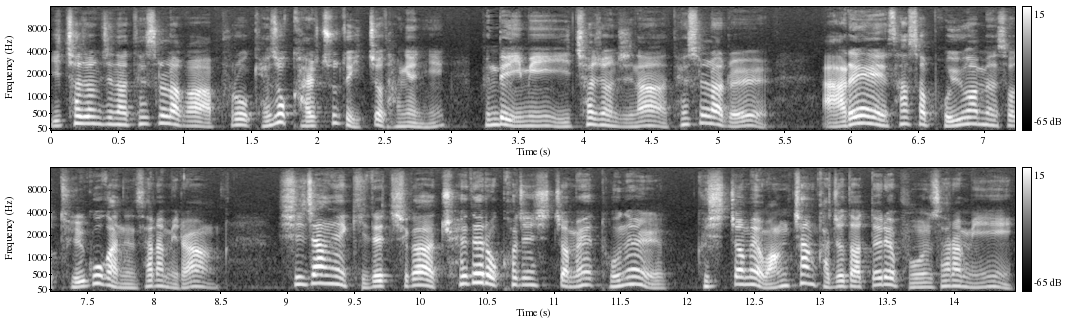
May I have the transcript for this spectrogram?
2차 전지나 테슬라가 앞으로 계속 갈 수도 있죠, 당연히. 근데 이미 2차 전지나 테슬라를 아래에 사서 보유하면서 들고 가는 사람이랑 시장의 기대치가 최대로 커진 시점에 돈을 그 시점에 왕창 가져다 때려 부은 사람이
